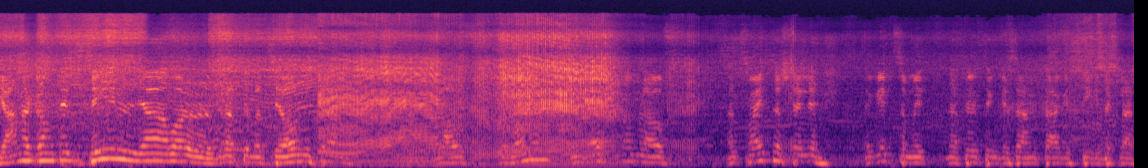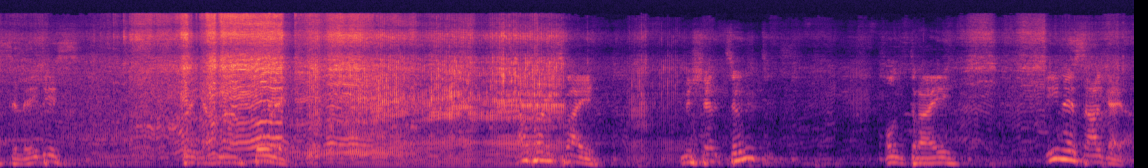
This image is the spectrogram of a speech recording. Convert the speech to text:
Jana kommt ins Ziel, jawohl, Gratulation. Lauf gewonnen im ersten Umlauf. An zweiter Stelle gibt es somit natürlich den Gesamttagessieger der Klasse Ladies für Jana Bohle. Auf Rang 2 Michelle Zünd und 3 Ines Allgeier.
